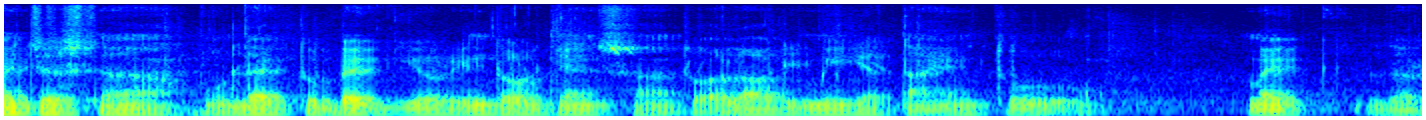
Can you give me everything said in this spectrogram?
I just uh, would like to beg your indulgence uh, to allow the media time to make their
